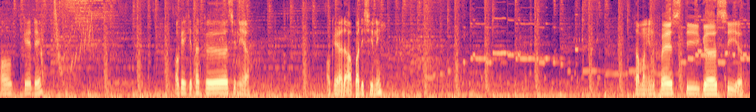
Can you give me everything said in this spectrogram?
Oke deh. Oke, kita ke sini ya. Oke, ada apa di sini? Kita menginvestigasi ya.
